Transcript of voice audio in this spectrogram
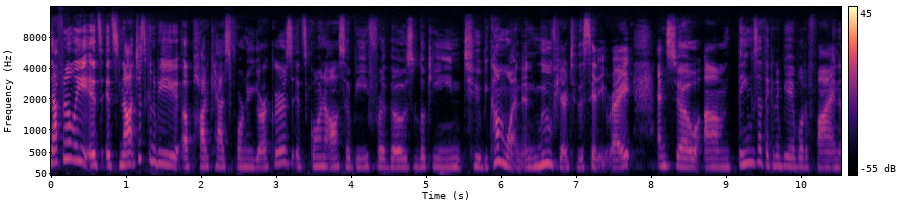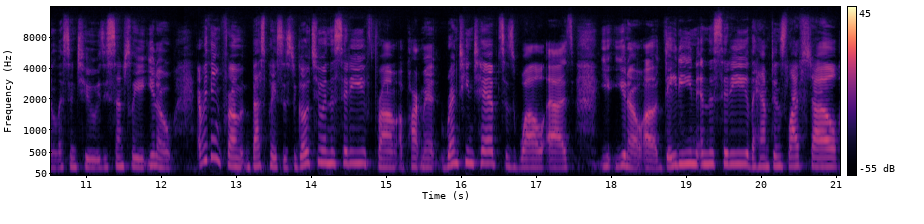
definitely it's it's not just going to be a podcast for New Yorkers. It's going to also be for those looking to become one and move here to the city, right? And so um, things that they're going to be able to find and listen to is essentially, you know, everything from best places to go to in the city, from apartment renting tips, as well as you, you know uh, dating in the city, the Hamptons lifestyle,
